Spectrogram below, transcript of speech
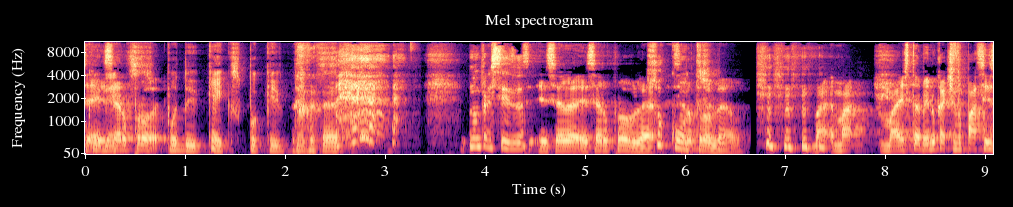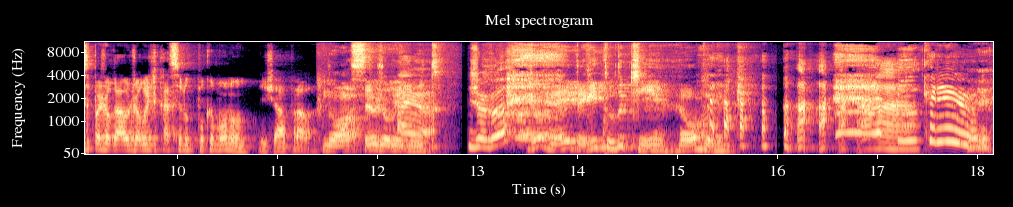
Pokédex. esse era o pro- Pokédex, Pokédex. Não precisa. Esse era, esse era o problema. Sou Esse era o problema. mas, mas- mas também nunca tive paciência pra jogar os jogos de cassino do Pokémon, não. Deixava pra lá. Nossa, eu joguei Aí, ó. muito. Jogou? Joguei, peguei tudo que tinha, obviamente. Incrível.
